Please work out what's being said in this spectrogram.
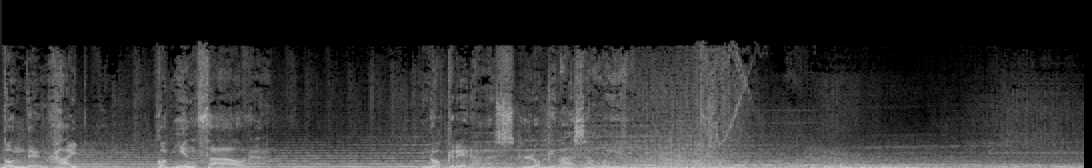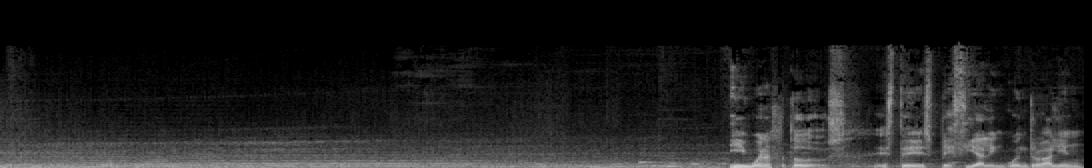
Donde el hype comienza ahora. No creerás lo que vas a oír. Y buenas a todos. Este especial encuentro Alien,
